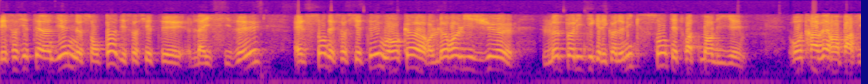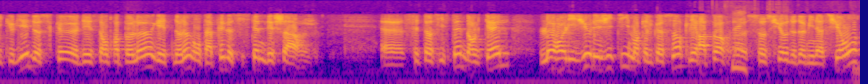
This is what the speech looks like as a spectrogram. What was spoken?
les sociétés indiennes ne sont pas des sociétés laïcisées, elles sont des sociétés où encore le religieux, le politique et l'économique sont étroitement liés, au travers en particulier de ce que les anthropologues et ethnologues ont appelé le système des charges. Euh, c'est un système dans lequel le religieux légitime en quelque sorte les rapports euh, sociaux de domination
